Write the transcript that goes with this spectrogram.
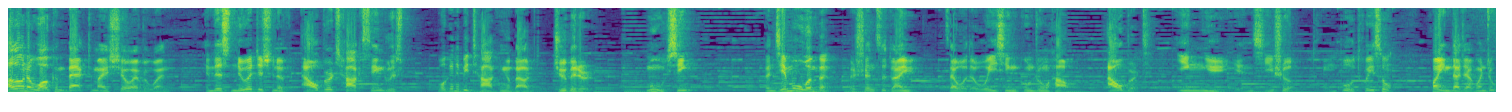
Hello and welcome back to my show, everyone. In this new edition of Albert Talks English, we're going to be talking about Jupiter, 木星。本节目文本和生词短语在我的微信公众号 Albert 英语研习社同步推送，欢迎大家关注。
